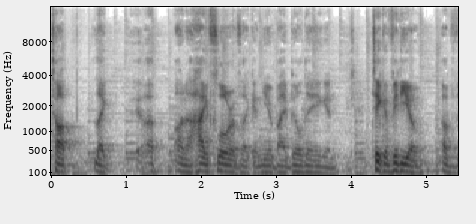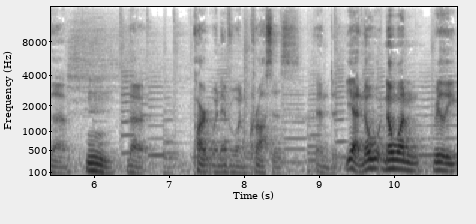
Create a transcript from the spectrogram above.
top, like up on a high floor of like a nearby building, and take a video of the the part when everyone crosses. And uh, yeah, no no one really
